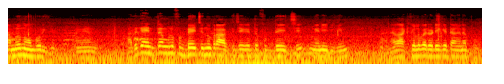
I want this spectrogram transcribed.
നമ്മൾ നോമ്പ് പിടിക്കും അങ്ങനെയാണ്. അത് കഴിഞ്ഞിട്ട് നമ്മൾ ഫുഡ് കഴിച്ചൊന്ന് പ്രാർത്ഥിച്ച് കഴിഞ്ഞിട്ട് ഫുഡ് കഴിച്ച് ഇങ്ങനെ ഇരിക്കും. അങ്ങനെ ബാക്കിയുള്ള പരിപാടിയൊക്കെ ആയിട്ട് അങ്ങനെ പോകും.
